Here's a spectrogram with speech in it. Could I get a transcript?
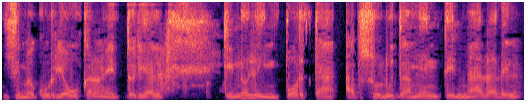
y se me ocurrió buscar una editorial que no le importa absolutamente nada de la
